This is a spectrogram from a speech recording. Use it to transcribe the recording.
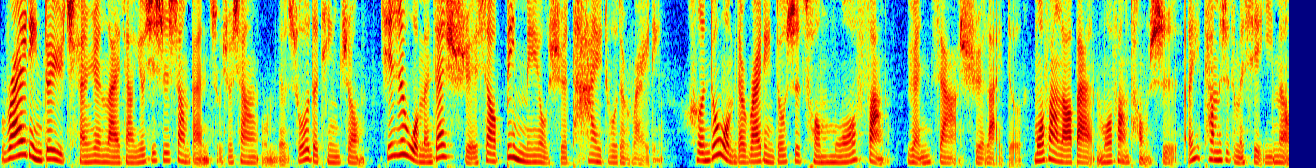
，writing 对于成人来讲，尤其是上班族，就像我们的所有的听众，其实我们在学校并没有学太多的 writing，很多我们的 writing 都是从模仿。人家学来的，模仿老板，模仿同事，诶，他们是怎么写 email？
